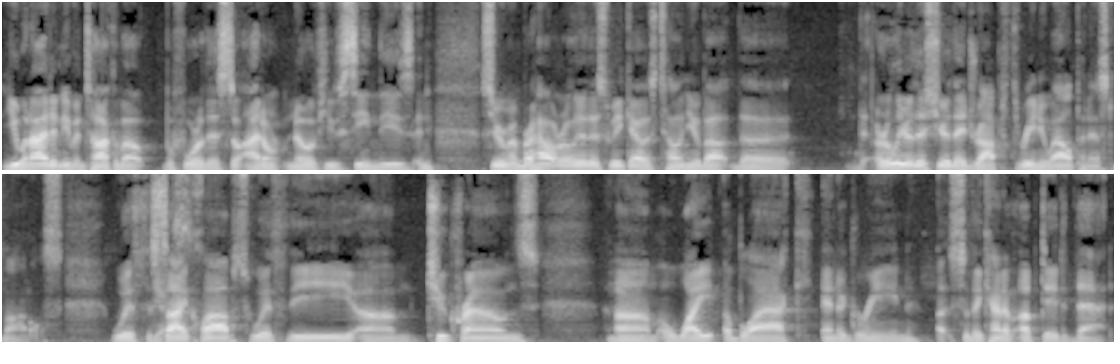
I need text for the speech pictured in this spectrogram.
you and I didn't even talk about before this, so I don't know if you've seen these. And so, you remember how earlier this week I was telling you about the, the earlier this year they dropped three new Alpinist models with the Yes. Cyclops, with the um, two crowns, um, a white, a black, and a green. Uh, so they kind of updated that.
